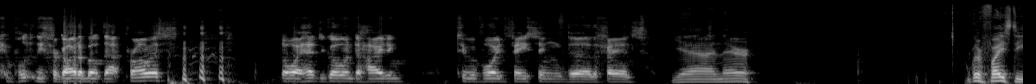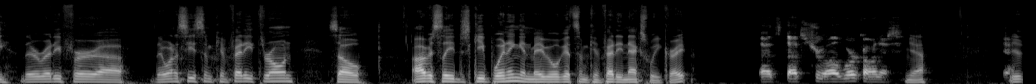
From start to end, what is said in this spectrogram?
completely forgot about that promise, so I had to go into hiding to avoid facing the the fans. Yeah, and they're they're feisty. They're ready for. Uh, they want to see some confetti thrown. So obviously, just keep winning, and maybe we'll get some confetti next week, right? That's that's true. I'll work on it. Yeah. Yeah. Your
